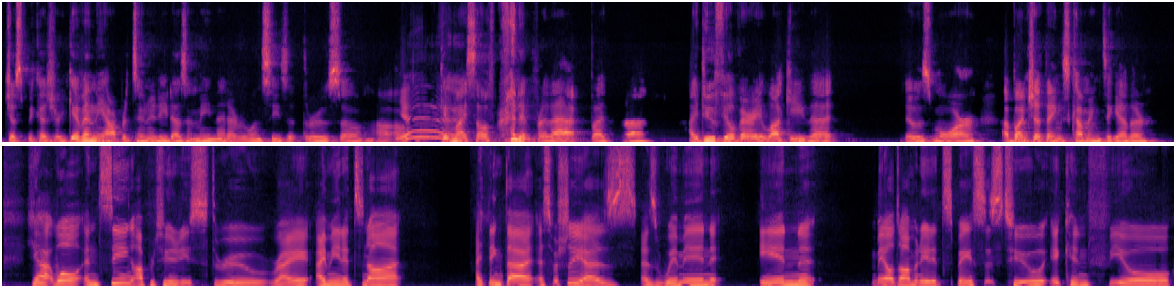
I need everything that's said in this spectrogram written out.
just because you're given the opportunity doesn't mean that everyone sees it through. So I'll, yeah. I'll give myself credit for that. But uh, I do feel very lucky that it was more a bunch of things coming together. Yeah, well, and seeing opportunities through, right? I mean, it's not. I think that especially as as women in male dominated spaces too, it can feel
